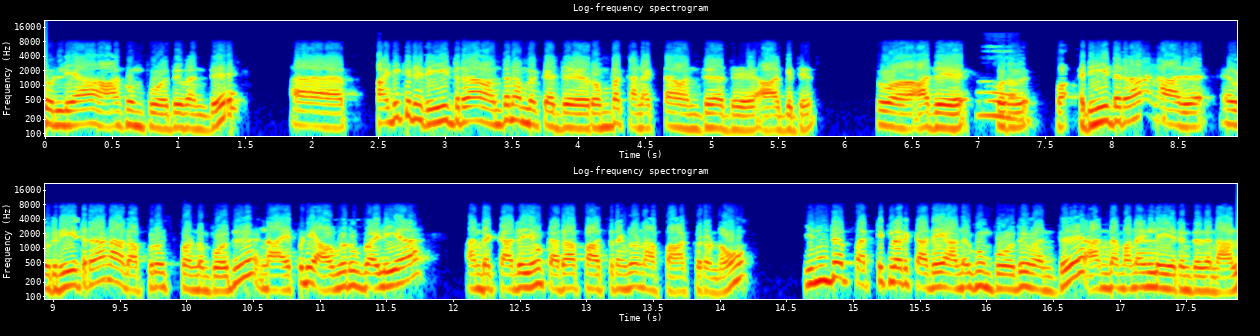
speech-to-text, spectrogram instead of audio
சொல்லியா ஆகும்போது வந்து, அ படிக்கிற ரீடரா வந்து நமக்கு அது ரொம்ப கனெக்ட்டா வந்து அது ஆகுது. ஸோ அது ஒரு ரீடரா நான் அத ஒரு ரீடரா நான் அத அப்ரோச் பண்ணும்போது, நான் எப்படி அவரு வழியா அந்த கதையும், கதாபாத்திரங்களும் நான் பார்க்கிறனோ, இந்த பர்ட்டிகுலர் கதைய அணுகும்போது வந்து அந்த மனநிலை இருந்ததுனால,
